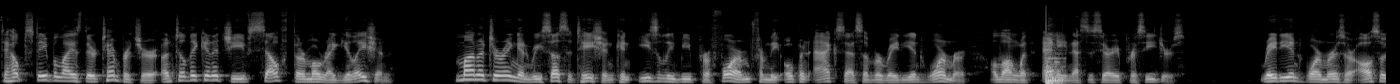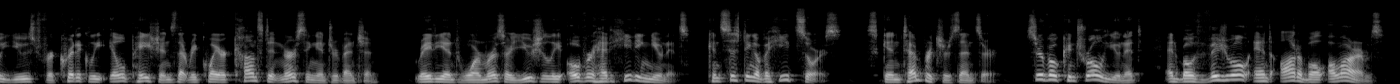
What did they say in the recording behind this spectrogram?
to help stabilize their temperature until they can achieve self thermoregulation. Monitoring and resuscitation can easily be performed from the open access of a radiant warmer, along with any necessary procedures. Radiant warmers are also used for critically ill patients that require constant nursing intervention. Radiant warmers are usually overhead heating units consisting of a heat source, skin temperature sensor, servo control unit, and both visual and audible alarms.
